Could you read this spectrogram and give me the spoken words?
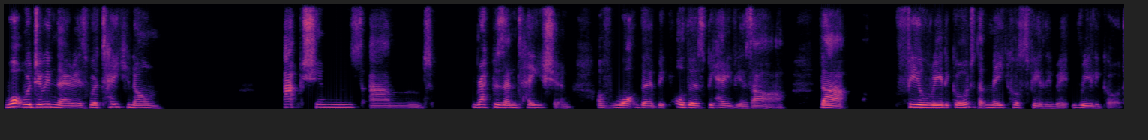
what we're doing there is we're taking on actions and representation of what their be- others' behaviors are that feel really good, that make us feel really good,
